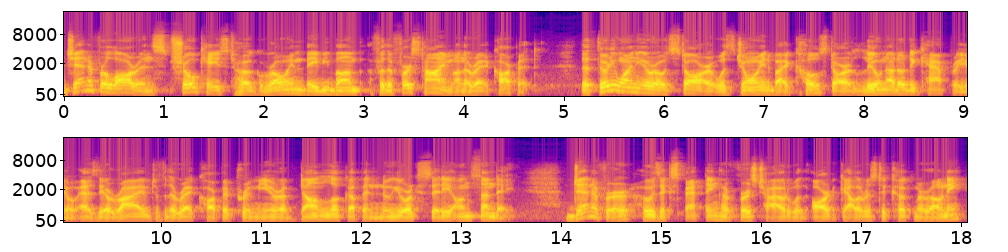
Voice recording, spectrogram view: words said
Jennifer Lawrence showcased her growing baby bump for the first time on the red carpet. The 31 year old star was joined by co star Leonardo DiCaprio as they arrived for the red carpet premiere of Don't Look Up in New York City on Sunday. Jennifer, who is expecting her first child with art gallerist Cook Maroney,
